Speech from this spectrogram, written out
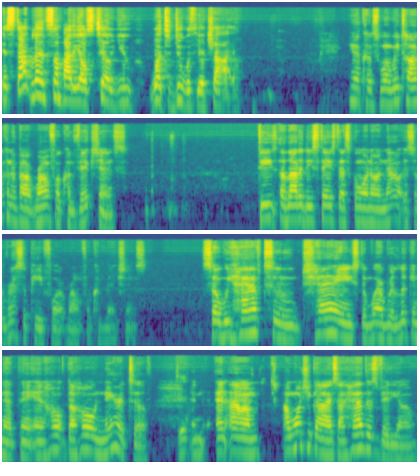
And stop letting somebody else tell you what to do with your child. Yeah, because when we're talking about wrongful convictions, these a lot of these things that's going on now is a recipe for wrongful convictions. So we have to change the way we're looking at things and the whole narrative. Yeah. And and um, I want you guys. I have this video.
